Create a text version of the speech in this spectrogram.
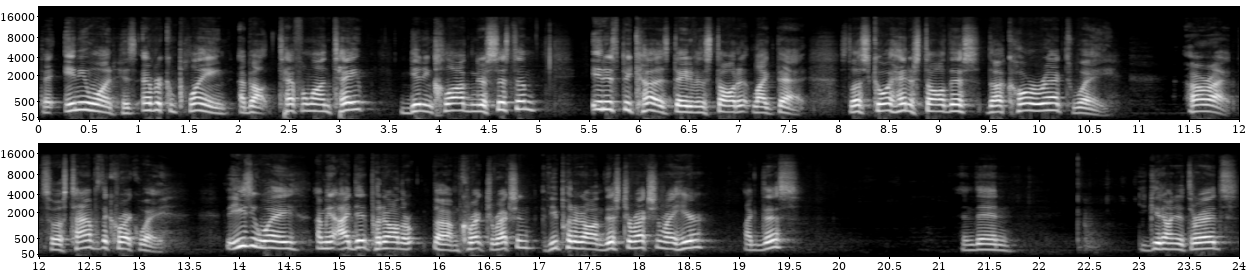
that anyone has ever complained about Teflon tape getting clogged in their system, it is because they've installed it like that. So let's go ahead and install this the correct way. All right, so it's time for the correct way. The easy way, I mean, I did put it on the um, correct direction. If you put it on this direction right here, like this, and then you get on your threads,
